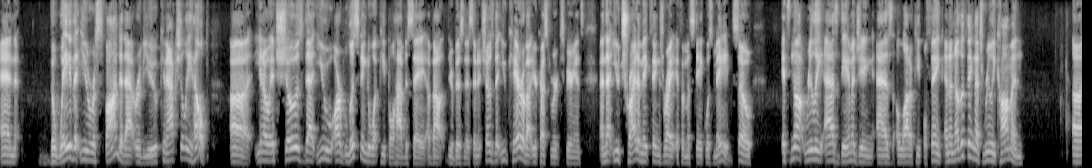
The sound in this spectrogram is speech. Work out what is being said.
And the way that you respond to that review can actually help. uh, you know, it shows that you are listening to what people have to say about your business, and it shows that you care about your customer experience and that you try to make things right if a mistake was made. So it's not really as damaging as a lot of people think. And another thing that's really common, uh,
